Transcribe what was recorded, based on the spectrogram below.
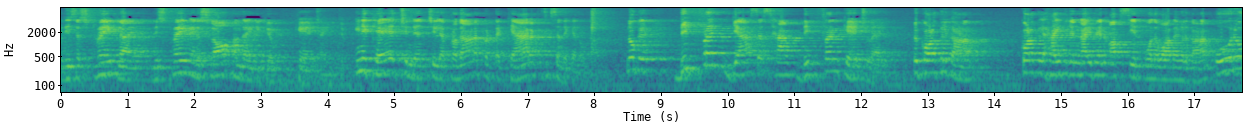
It is a straight line the straight line slope എന്തായിരിക്കും? കെ എച്ച് ആയിരിക്കും. ഇനി കെ എച്ചിന്റെ ചില പ്രധാനപ്പെട്ട ക്യാരക്ടറിസ്റ്റിക്സ് എന്തൊക്കെയാണ് നോക്കാം. നോക്ക് different gases have different K H value കോളത്തിൽ കാണാം. കോളത്തിൽ ഹൈഡ്രജൻ നൈട്രജൻ ഓക്സിജൻ പോലെ വാതകങ്ങൾ കാണാം. ഓരോ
